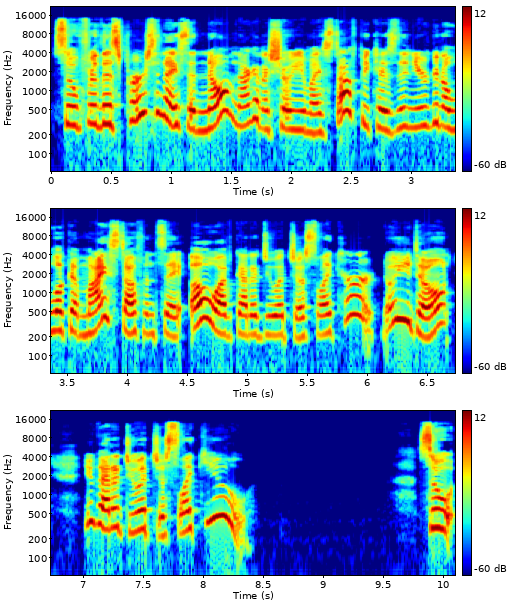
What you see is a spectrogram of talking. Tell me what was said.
So for this person, I said, No, I'm not going to show you my stuff because then you're going to look at my stuff and say, Oh, I've got to do it just like her. No, you don't. You got to do it just like you. So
